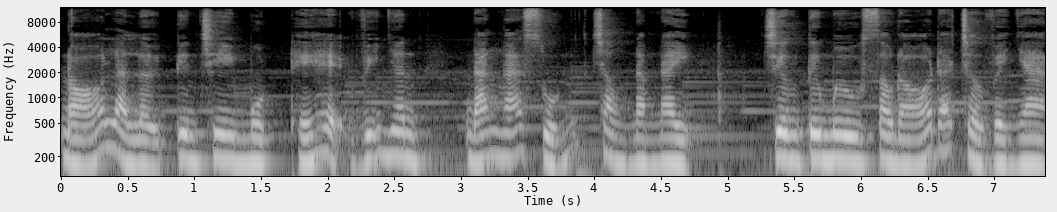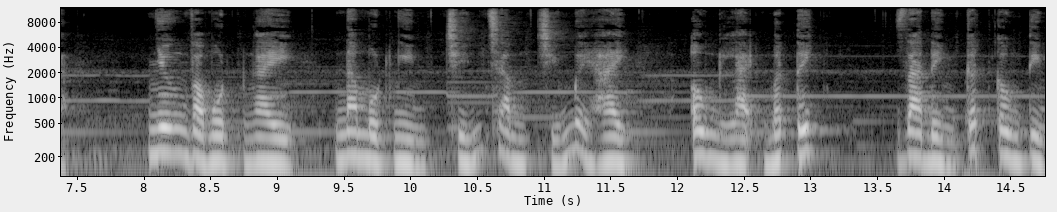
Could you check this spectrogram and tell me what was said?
đó là lời tiên tri một thế hệ vĩ nhân đã ngã xuống trong năm nay. Trương Tư Mưu sau đó đã trở về nhà, nhưng vào một ngày năm 1992, ông lại mất tích. Gia đình cất công tìm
